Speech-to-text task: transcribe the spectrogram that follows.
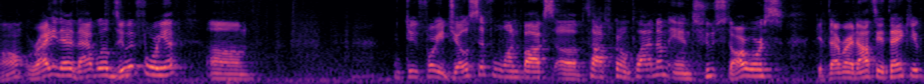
Alrighty there, that will do it for you. Um, do for you, Joseph, one box of Topps Chrome Platinum and two Star Wars. Get that right out to you. Thank you.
